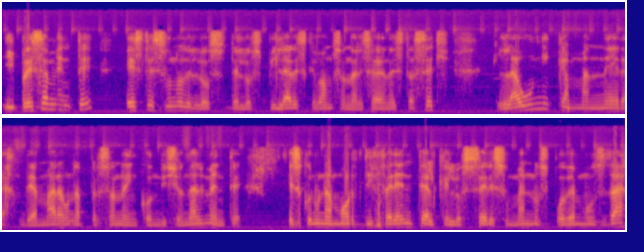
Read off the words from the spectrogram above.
Y precisamente este es uno de los, de los pilares que vamos a analizar en esta serie, la única manera de amar a una persona incondicionalmente es con un amor diferente al que los seres humanos podemos dar.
